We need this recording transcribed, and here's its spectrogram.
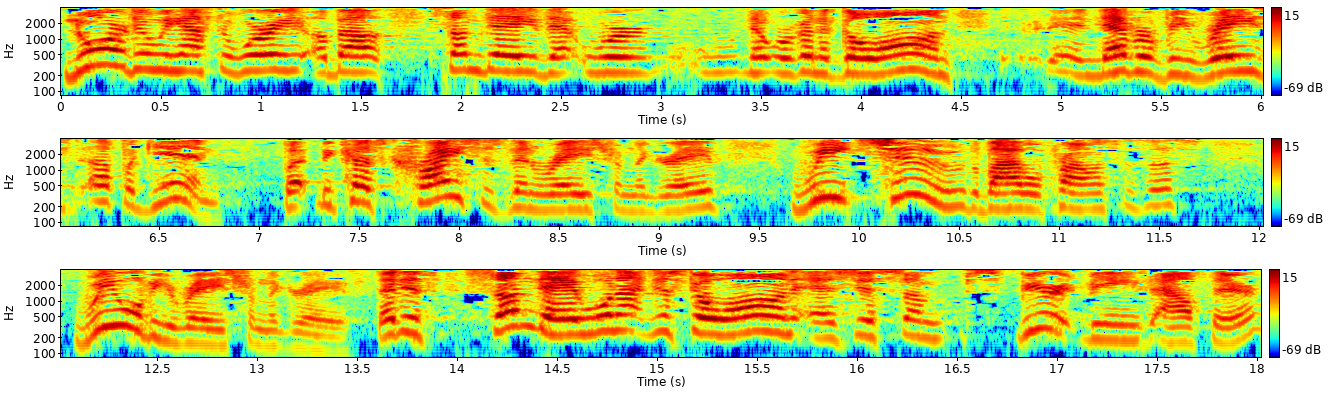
nor do we have to worry about someday that we're that we're going to go on and never be raised up again. But because Christ has been raised from the grave, we too, the Bible promises us, we will be raised from the grave. That is, someday we'll not just go on as just some spirit beings out there,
